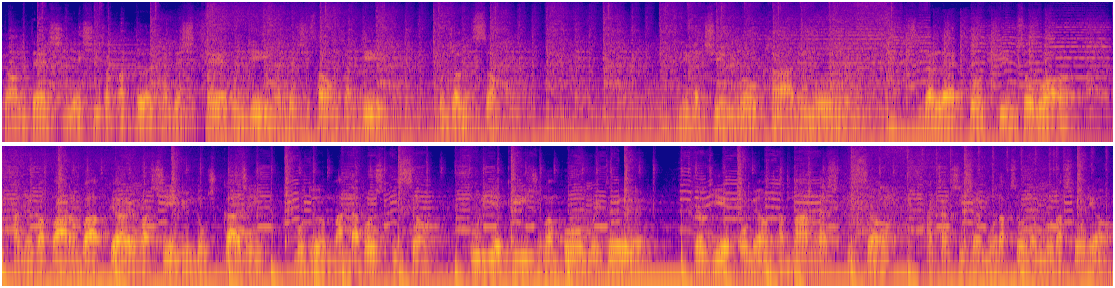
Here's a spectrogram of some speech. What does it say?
현대시의 시작과 끝, 현대시 태동기, 현대시 성장기. 본 적 있어? 님의 침묵한 영문, 진달래꽃 김소월, 하늘과 바람과 별과 시, 윤동주까지 모두 만나볼 수 있어. 우리의 귀중한 보물들 여기에 오면 다 만날 수 있어. 학창시절 문학소녀 문화소녀.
